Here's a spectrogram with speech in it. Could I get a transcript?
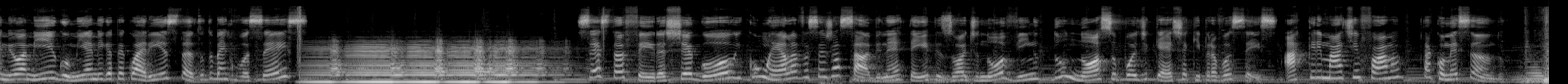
Júlio, minha amiga pecuarista, tudo bem com vocês? Sexta-feira chegou e com ela você já sabe, né? Tem episódio novinho do nosso podcast aqui para vocês. A Crimate Informa tá começando. Música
